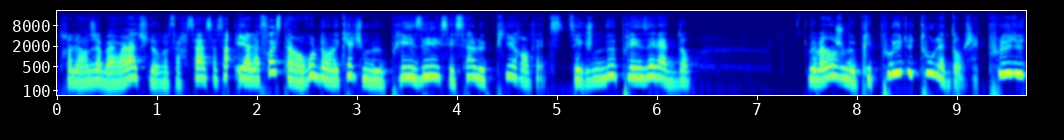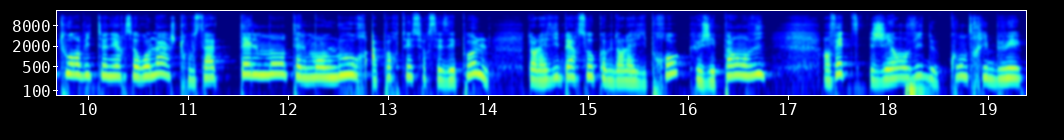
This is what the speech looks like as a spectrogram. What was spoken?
En train de leur dire, bah voilà, tu devrais faire ça, ça, ça. Et à la fois, c'était un rôle dans lequel je me plaisais. C'est ça le pire, en fait. C'est que je me plaisais là-dedans. Mais maintenant, je me plais plus du tout là-dedans. J'ai plus du tout envie de tenir ce rôle-là. Je trouve ça tellement, tellement lourd à porter sur ses épaules, dans la vie perso comme dans la vie pro, que j'ai pas envie. En fait, j'ai envie de contribuer.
